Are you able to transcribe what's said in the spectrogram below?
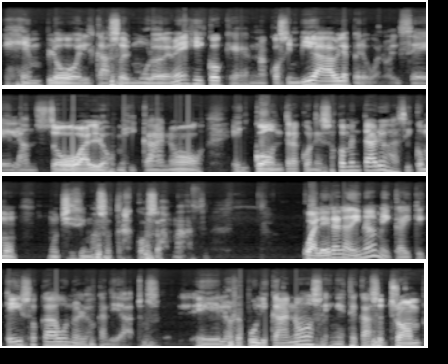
Ejemplo, el caso del muro de México, que era una cosa inviable, pero bueno, él se lanzó a los mexicanos en contra con esos comentarios, así como muchísimas otras cosas más. ¿Cuál era la dinámica y qué, hizo cada uno de los candidatos? Eh, los republicanos, en este caso Trump,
